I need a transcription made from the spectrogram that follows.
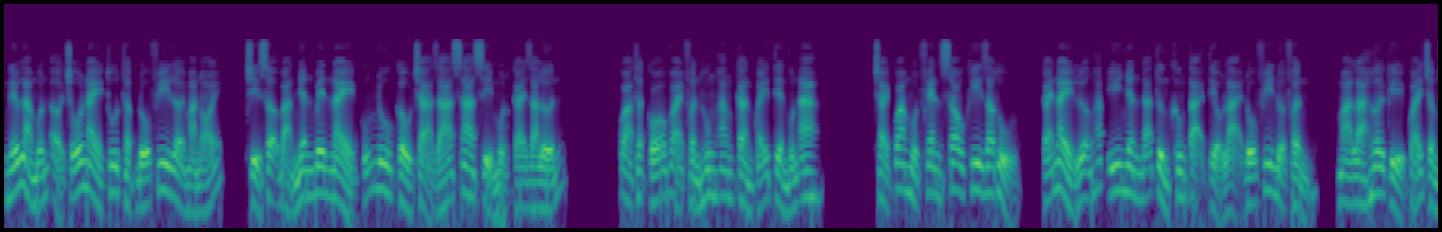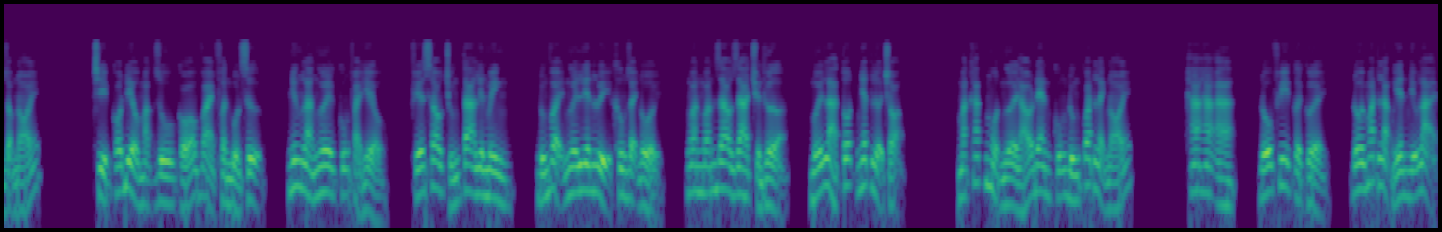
nếu là muốn ở chỗ này thu thập đỗ phi lời mà nói, chỉ sợ bản nhân bên này cũng nhu cầu trả giá xa xỉ một cái giá lớn. Quả thật có vài phần hung hăng càn quấy tiền vốn a. Trải qua một phen sau khi giao thủ, cái này lượng hắc y nhân đã từng không tại tiểu lại đỗ phi nửa phần, mà là hơi kỳ quái trầm giọng nói. Chỉ có điều mặc dù có vài phần buồn sự nhưng là ngươi cũng phải hiểu, phía sau chúng ta liên minh, đúng vậy ngươi liên lụy không dạy nổi, ngoan ngoãn giao ra truyền thừa, mới là tốt nhất lựa chọn. Mặt khác một người áo đen cũng đúng quát lạnh nói. Ha ha à đỗ phi cười cười, đôi mắt lặng yên nhíu lại,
